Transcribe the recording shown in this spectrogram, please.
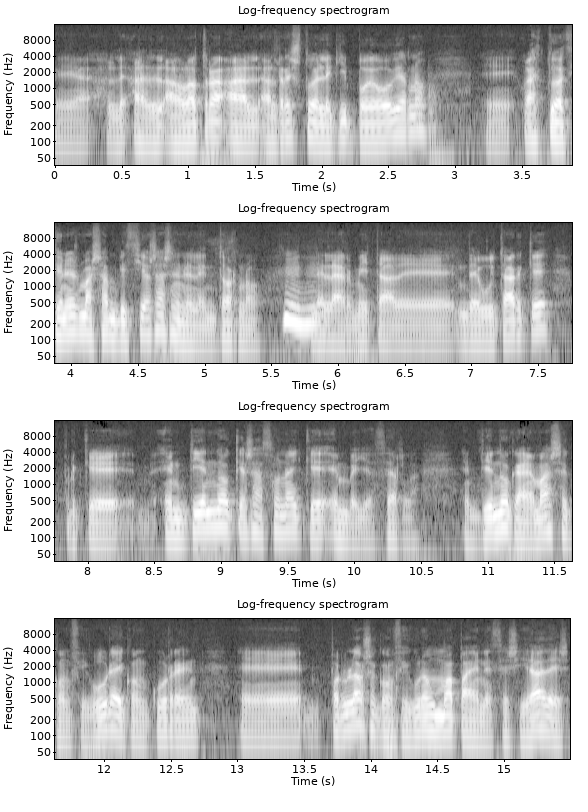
eh, al, al, al, otra, al, al, resto del equipo de gobierno actuaciones más ambiciosas en el entorno uh -huh. de la ermita de, de, Butarque, porque entiendo que esa zona hay que embellecerla. Entiendo que además se configura y concurren, eh, por un lado se configura un mapa de necesidades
